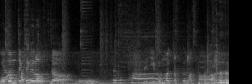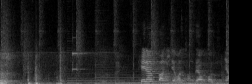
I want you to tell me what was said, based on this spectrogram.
먹음직스럽죠? 오, 배고파. 네, 2분만 조금만 더. 계란빵 이제 완성되었거든요.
